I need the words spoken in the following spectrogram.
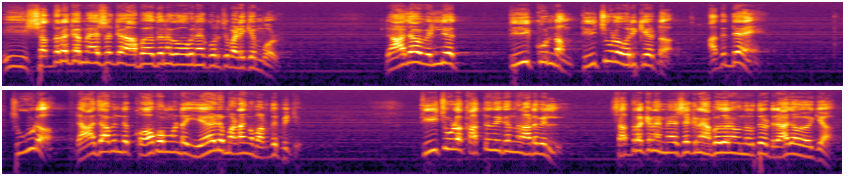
ഈ ശദ്രക മേശക അപേദന കോപനെ കുറിച്ച് പഠിക്കുമ്പോൾ രാജാവ് വലിയ തീക്കുണ്ടം തീച്ചൂള ഒരുക്കിയിട്ട് അതിന്റെ ചൂട് രാജാവിന്റെ കോപം കൊണ്ട് ഏഴ് മടങ്ങ് വർദ്ധിപ്പിച്ചു. തീച്ചൂള കത്തി നിൽക്കുന്ന നടുവിൽ ശത്രുക്കനെ മേശക്കിനെ അപേദനം നിർത്തിയിട്ട് രാജാവ് ചോദിക്കുക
